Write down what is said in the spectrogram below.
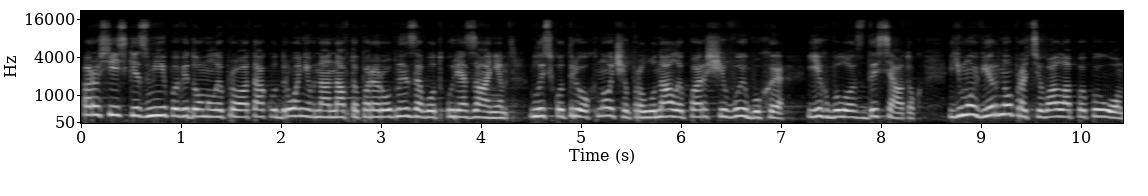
А російські змі повідомили про атаку дронів на нафтопереробний завод у Рязані. Близько трьох ночі пролунали перші вибухи. Їх було з десяток. Ймовірно, працювала ППО.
